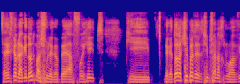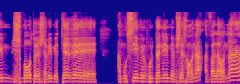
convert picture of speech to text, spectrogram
צריך גם להגיד עוד משהו לגבי ה Free Hit, כי בגדול הצ'יפ הזה זה צ'יפ שאנחנו אוהבים לשמור אותו לשלבים יותר אה, עמוסים ומבולגנים בהמשך העונה, אבל העונה,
